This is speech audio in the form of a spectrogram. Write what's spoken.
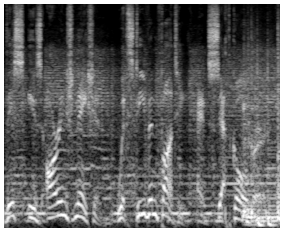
This is Orange Nation with Stephen Fonte and Seth Goldberg.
